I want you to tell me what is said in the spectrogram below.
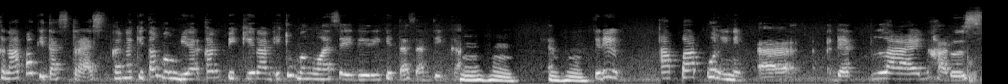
kenapa kita stres? Karena kita membiarkan pikiran itu menguasai diri kita Santika. Mm -hmm. Mm -hmm. jadi apa pun ini uh, deadline harus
